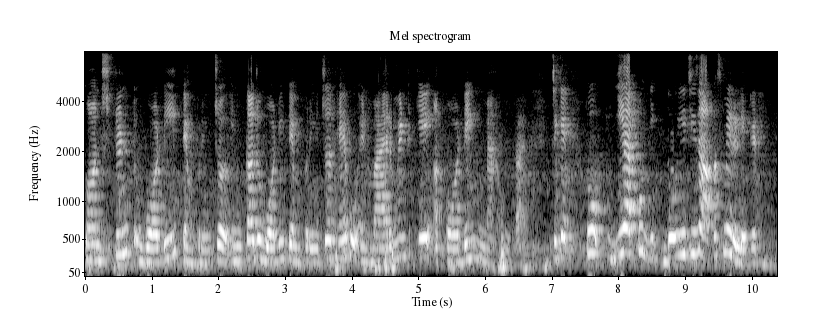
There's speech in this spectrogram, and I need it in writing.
constant body temperature इनका जो बॉडी टेम्परेचर है, वो एनवायरनमेंट के अकॉर्डिंग होता है। ठीक है? तो ये आपको दो ये चीज़ें आपस में रिलेटेड है।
